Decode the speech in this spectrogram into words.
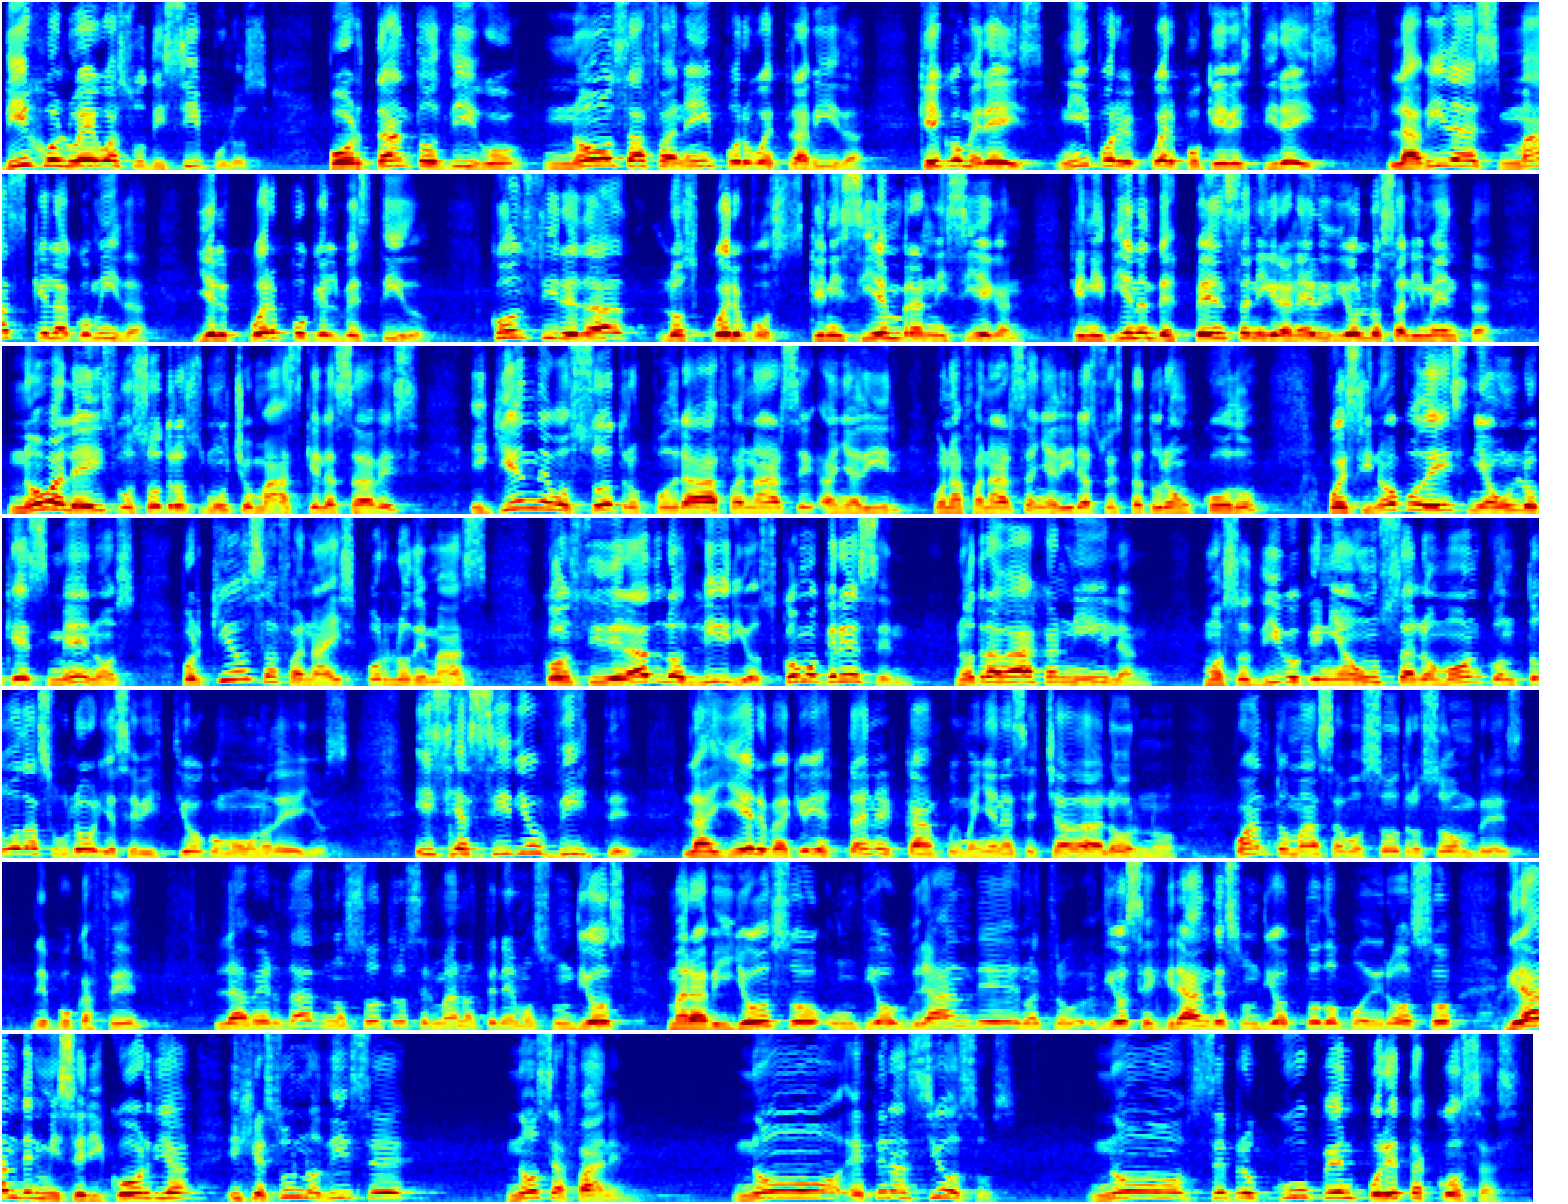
dijo luego a sus discípulos, por tanto os digo, no os afanéis por vuestra vida, qué comeréis, ni por el cuerpo que vestiréis. La vida es más que la comida, y el cuerpo que el vestido. Considerad los cuervos, que ni siembran ni ciegan, que ni tienen despensa ni granero, y Dios los alimenta ¿No valéis vosotros mucho más que las aves? ¿Y quién de vosotros podrá afanarse, añadir, con afanarse añadir a su estatura un codo? Pues si no podéis ni aun lo que es menos, ¿por qué os afanáis por lo demás? Considerad los lirios, cómo crecen, no trabajan ni hilan. Mas os digo que ni aun Salomón con toda su gloria se vistió como uno de ellos. Y si así Dios viste la hierba que hoy está en el campo y mañana es echada al horno, ¿Cuánto más a vosotros, hombres de poca fe? La verdad, nosotros, hermanos, tenemos un Dios maravilloso, un Dios grande, nuestro Dios es grande, es un Dios todopoderoso, grande en misericordia, y Jesús nos dice, no se afanen, no estén ansiosos, no se preocupen por estas cosas,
